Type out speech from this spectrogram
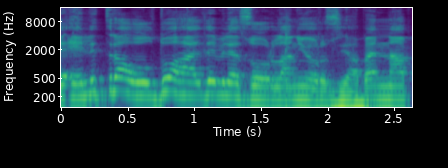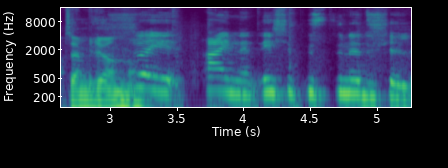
Ya 50 lira olduğu halde bile zorlanıyoruz ya. Ben ne yapacağım biliyor musun? Şurayı aynen eşip üstüne düşelim.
